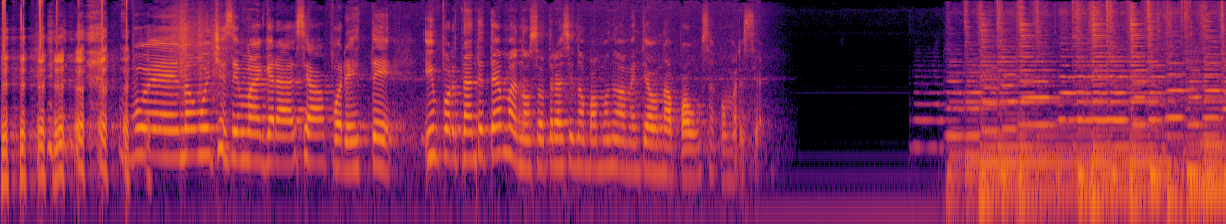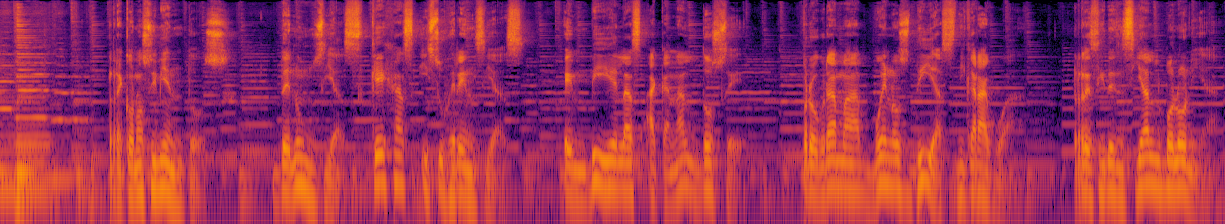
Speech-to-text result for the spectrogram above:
bueno, muchísimas gracias por este importante tema. Nosotras así nos vamos nuevamente a una pausa comercial. Reconocimientos, denuncias, quejas y sugerencias. Envíelas a Canal 12. Programa Buenos Días Nicaragua. Residencial Bolonia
